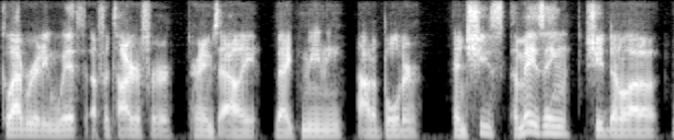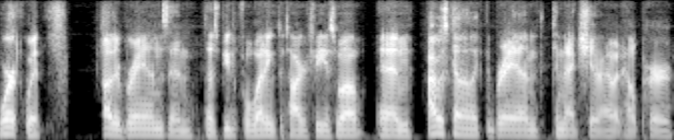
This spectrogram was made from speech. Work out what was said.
collaborating with a photographer. Her name's Ali Vagnini out of Boulder. And she's amazing. She'd done a lot of work with other brands and does beautiful wedding photography as well. And I was kind of like the brand connection. I would help her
